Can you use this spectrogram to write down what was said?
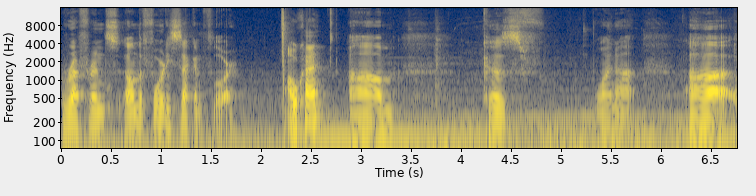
reference on the forty second floor, Okay. um, cause why not? Uh,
